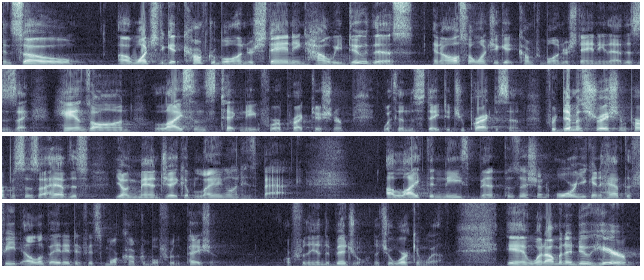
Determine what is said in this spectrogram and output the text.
And so uh, I want you to get comfortable understanding how we do this and I also want you to get comfortable understanding that this is a hands-on licensed technique for a practitioner within the state that you practice in. For demonstration purposes, I have this young man, Jacob, laying on his back. I like the knees bent position, or you can have the feet elevated if it's more comfortable for the patient or for the individual that you're working with. And what I'm going to do here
